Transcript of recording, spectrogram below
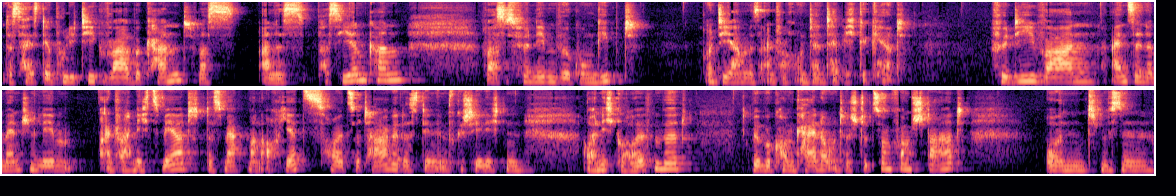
Das heißt, der Politik war bekannt, was alles passieren kann, was es für Nebenwirkungen gibt. Und die haben es einfach unter den Teppich gekehrt. Für die waren einzelne Menschenleben einfach nichts wert. Das merkt man auch jetzt heutzutage, dass den Impfgeschädigten auch nicht geholfen wird. Wir bekommen keine Unterstützung vom Staat und müssen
